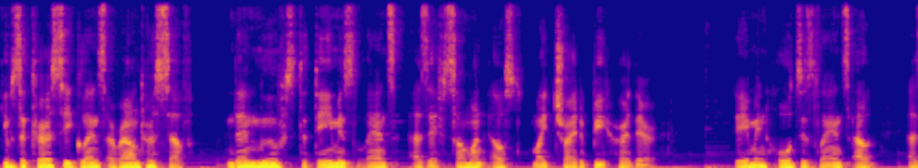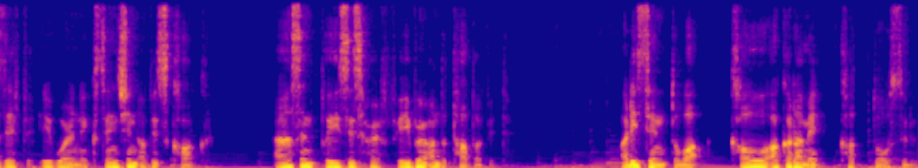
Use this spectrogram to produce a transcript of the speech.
gives a cursory glance around herself, and then moves to Damon's lance as if someone else might try to beat her there. Damon holds his lance out as if it were an extension of his cock. Alicent places her favor on the top of it. アリセントは顔をあからめ葛藤する。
